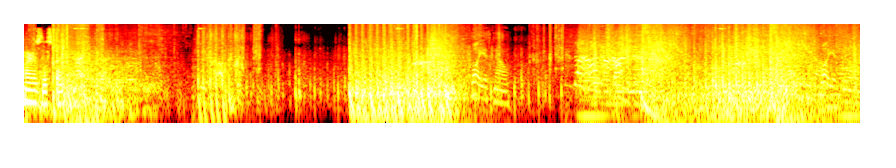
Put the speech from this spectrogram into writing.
Where is this guy? Quiet now. Quiet now.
